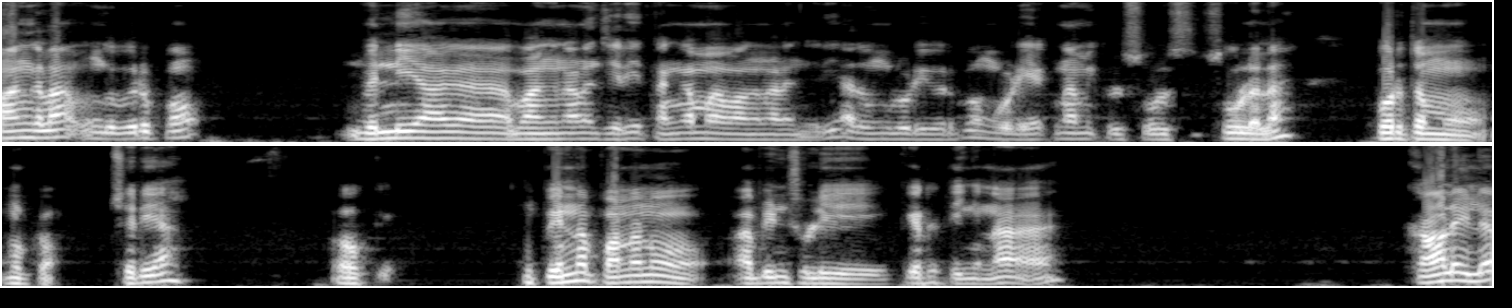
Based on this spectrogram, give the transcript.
வாங்கலாம் உங்கள் விருப்பம். வெள்ளியாக வாங்கினாலும் சரி தங்கமாக வாங்கினாலும் சரி அது உங்களுடைய விருப்பம் உங்களுடைய எக்கனாமிக்கல் சூழ் சூழலை பொருத்தம் முட்டும். சரியா? ஓகே இப்போ என்ன பண்ணணும் அப்படின்னு சொல்லி கேட்டுட்டிங்கன்னா காலையில்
